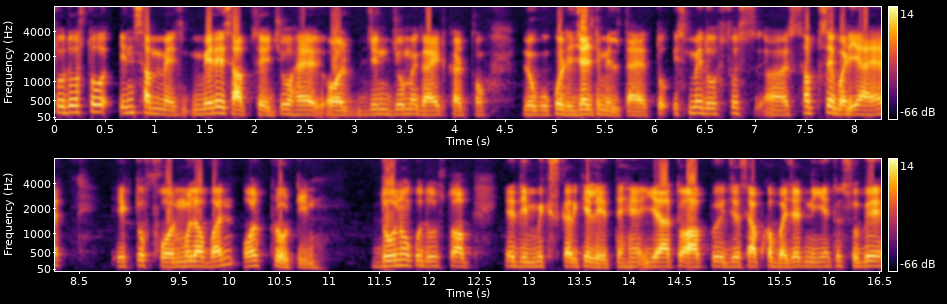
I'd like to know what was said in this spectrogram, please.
तो दोस्तों, इन सब में मेरे हिसाब से जो है और जिन जो मैं गाइड करता हूँ, लोगों को रिज़ल्ट मिलता है। तो इसमें दोस्तों सबसे बढ़िया है एक तो फॉर्मूला वन और प्रोटीन दोनों को दोस्तों आप यदि मिक्स करके लेते हैं या तो आप, जैसे आपका बजट नहीं है तो सुबह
